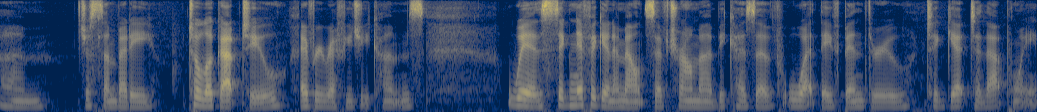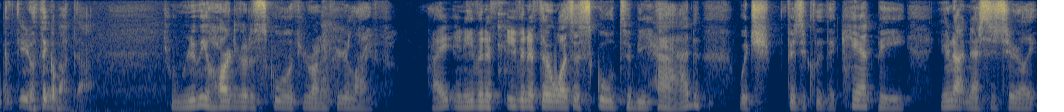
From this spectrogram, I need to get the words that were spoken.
um, just somebody to look up to. Every refugee comes with significant amounts of trauma because of what they've been through to get to that point. you know think about that it's really hard to go to school if you're running for your life right? And even if even if there was a school to be had which physically there can't be you're not necessarily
